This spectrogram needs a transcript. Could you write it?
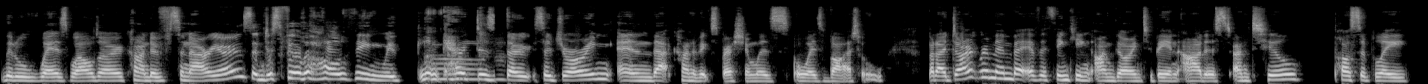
little Where's Waldo kind of scenarios and just fill the whole thing with little oh. characters. So, so drawing and that kind of expression was always vital. But I don't remember ever thinking I'm going to be an artist until possibly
